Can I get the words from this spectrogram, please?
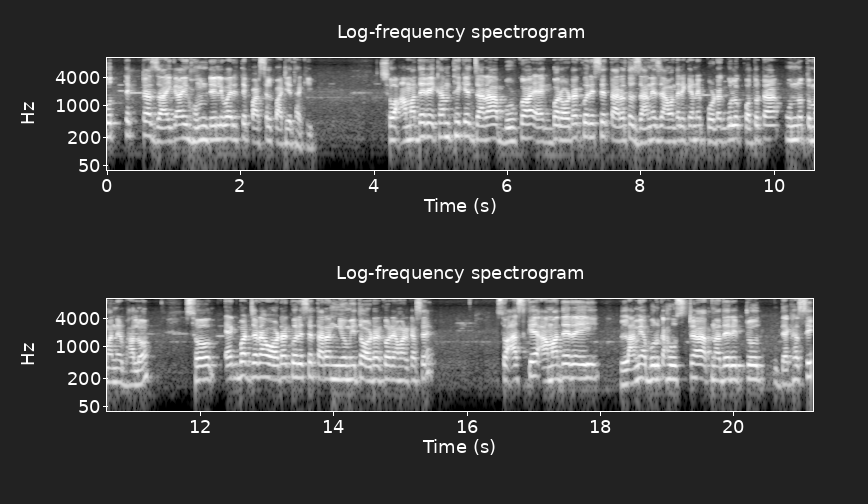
প্রত্যেকটা জায়গায় হোম ডেলিভারিতে পার্সেল পাঠিয়ে থাকি। সো আমাদের এখান থেকে যারা বুরকা একবার অর্ডার করেছে, তারা তো জানে যে আমাদের এখানে প্রোডাক্টগুলো কতটা উন্নত মানের ভালো। সো একবার যারা অর্ডার করেছে, তারা নিয়মিত অর্ডার করে আমার কাছে। সো আজকে আমাদের এই লামিয়া বুরকা হাউসটা আপনাদের একটু দেখাচ্ছি।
